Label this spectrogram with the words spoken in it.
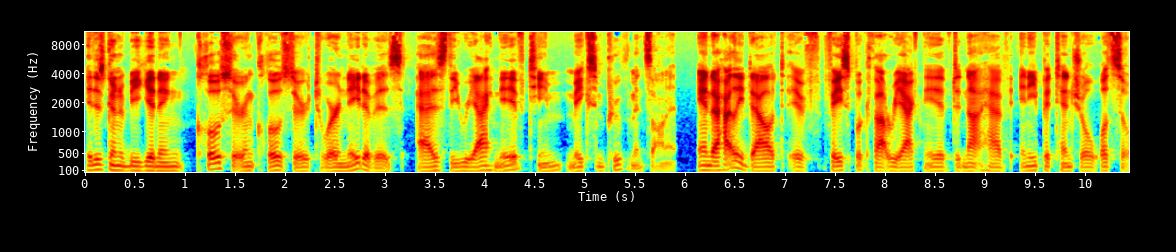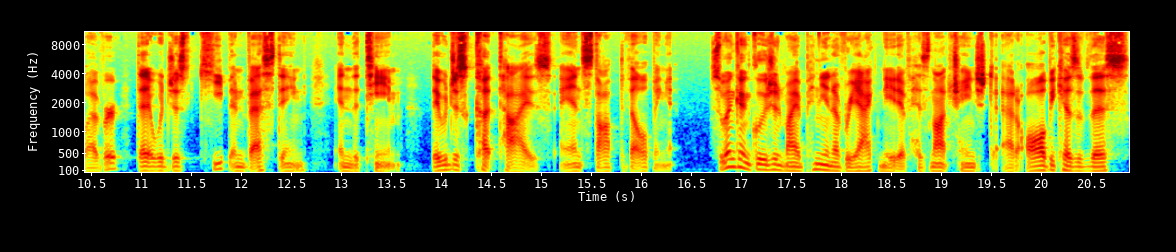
it is going to be getting closer and closer to where native is as the React Native team makes improvements on it. And I highly doubt if Facebook thought React Native did not have any potential whatsoever, that it would just keep investing in the team they would just cut ties and stop developing it. So, in conclusion, my opinion of React Native has not changed at all because of this.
